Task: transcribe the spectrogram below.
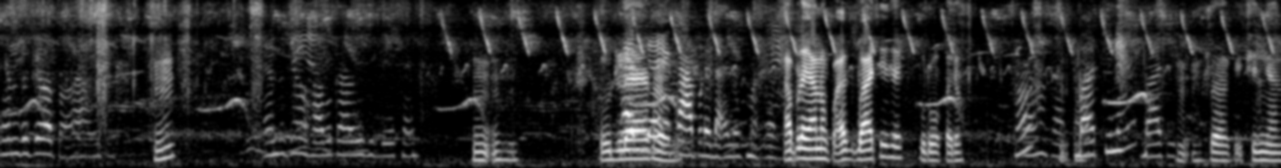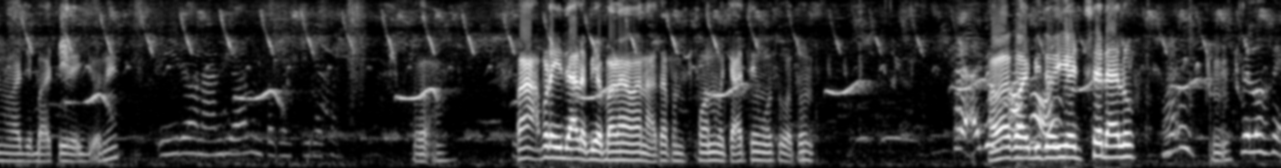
એમ તો કેવો તો આવે છે? હમ? એમ તો કેવો હાવ કાવી છે દેખાય. હમ, હમ. ઉડડા આપણે ડાયલોગમાં આપણે આનો ભાગ બાકી છે પૂરો કર્યો. હા બાચી ને આજે બાકી રહી ગયો ને. હીરો નાંદી આવે ને તો પૂરો થાય. હા. પણ આપણે એ દાડે બે બનાવવાના હતા પણ ફોનમાં ચાર્જિંગ ઓછું હતું ને. હવે કોઈ બીજો એ જ છે ડાયલોગ. પેલો છે.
